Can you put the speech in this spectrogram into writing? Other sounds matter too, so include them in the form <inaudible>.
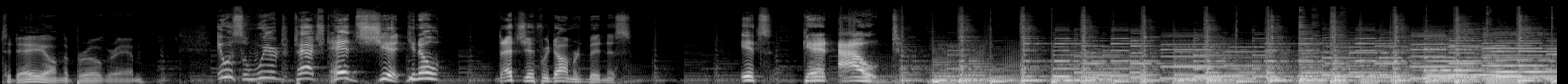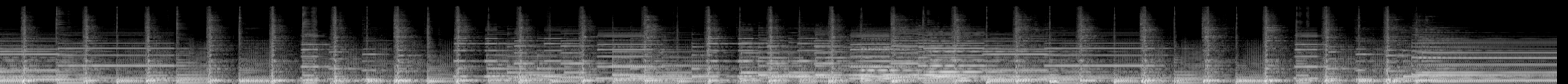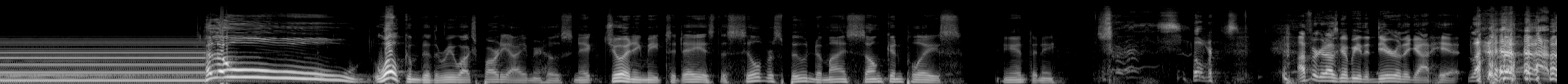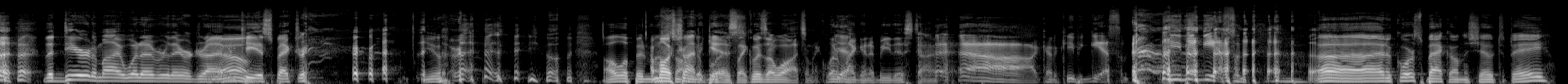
Today on the program, it was some weird detached head shit. You know, that's Jeffrey Dahmer's business. It's Get Out. Welcome to the Rewatch Party. I am your host, Nick. Joining me today is the silver spoon to my sunken place, Anthony. Silver. Spoon. I figured I was going to be the deer that got hit. <laughs> the, the deer to my whatever they were driving, No. Kia Spectra. <laughs> You, <laughs> you- all up in my I'm always trying to sunken guess. Like, as I watch, I'm like, what Yeah. am I going to be this time? ah, gotta keep you guessing. keep you guessing. Uh, and of course, back on the show today,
